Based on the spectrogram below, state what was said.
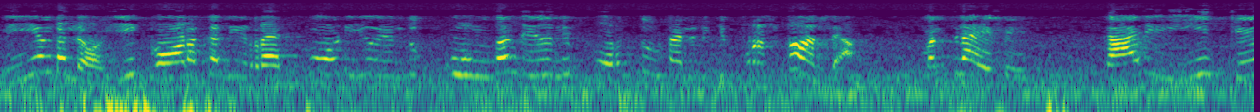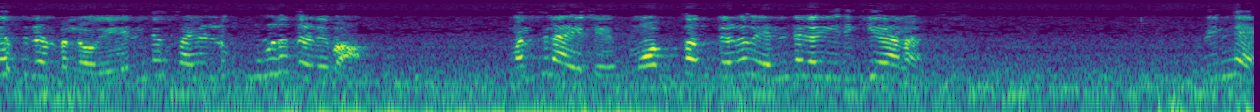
നീ ഉണ്ടല്ലോ ഈ കോളൊക്കെ നീ റെക്കോർഡ് ചെയ്യോ എന്ത് കുന്തം ചെയ്ത് നീ പുറത്തു വിട്ടാൽ എനിക്ക് പ്രശ്നമല്ല. മനസ്സിലായില്ലേ? കാര്യം ഈ കേസിലുണ്ടല്ലോ എന്റെ സൈഡിൽ ഫുള്ള് തെളിവാ. മനസ്സിലായില്ലേ? മൊത്തം തെളിവ് എന്റെ കയ്യിൽ ഇരിക്കുകയാണ്. പിന്നെ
